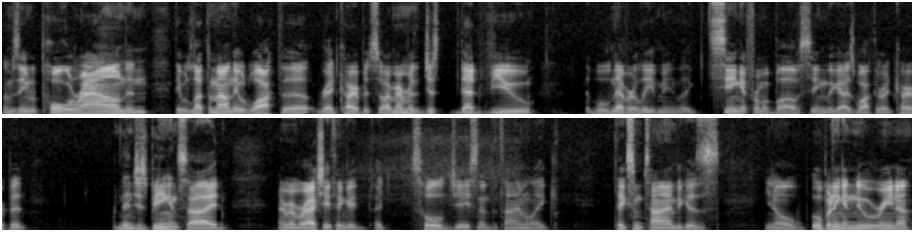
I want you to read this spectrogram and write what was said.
Limousine would pull around, and they would let them out, and they would walk the red carpet. So I remember just that view will never leave me. Like seeing it from above, seeing the guys walk the red carpet, and then just being inside. I remember actually, I think I, I told Jason at the time, like, take some time because you know, opening a new arena,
